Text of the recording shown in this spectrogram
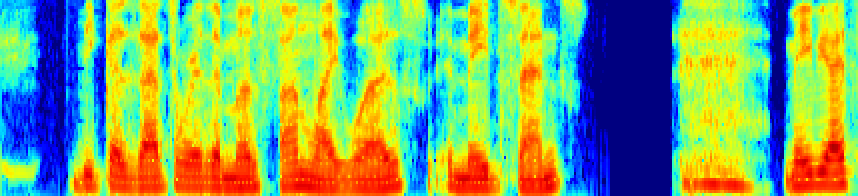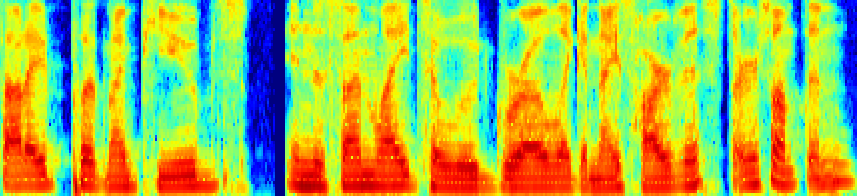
because that's where the most sunlight was. It made sense. Maybe I thought I'd put my pubes in the sunlight so it would grow like a nice harvest or something.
